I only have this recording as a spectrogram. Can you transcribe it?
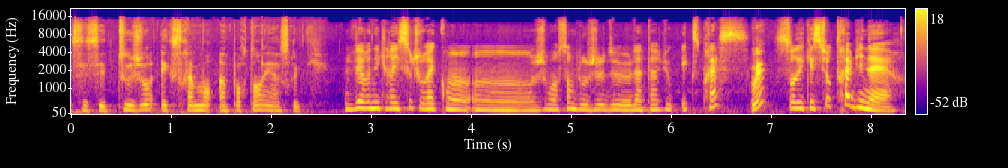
C'est toujours extrêmement important et instructif. Véronique Raissou, je voudrais qu'on joue ensemble au jeu de l'interview express. Oui. Ce sont des questions très binaires.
